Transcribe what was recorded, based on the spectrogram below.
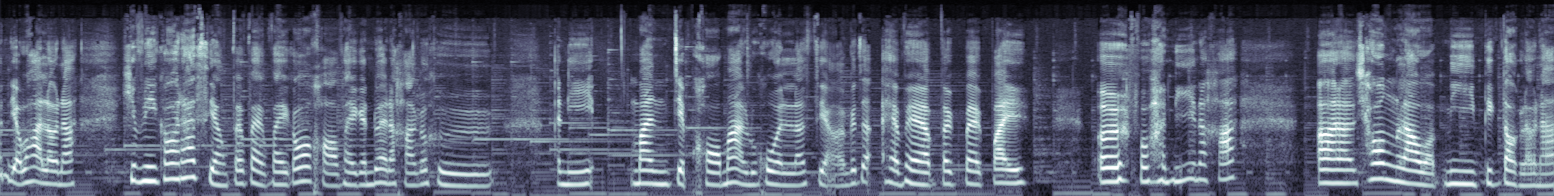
นอย่าว่าเรานะ คลิปนี้ก็ถ้าเสียงแปลกๆไปก็ขออภัยกันด้วยนะคะก็คือ อันนี้มันเจ็บคอมากทุกคนแล้วเสียงก็จะแหบๆแปลกๆไปเออประมาณนี้นะคะอ่าช่องเราอะมี t ิ k t o k แล้วนะ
